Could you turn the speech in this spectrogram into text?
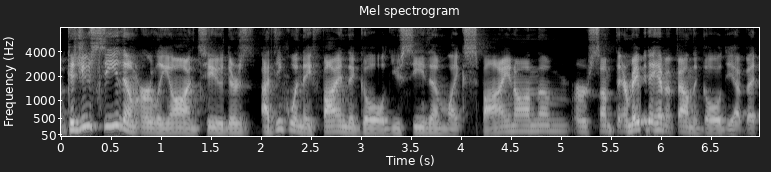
because you see them early on too there's i think when they find the gold you see them like spying on them or something or maybe they haven't found the gold yet but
